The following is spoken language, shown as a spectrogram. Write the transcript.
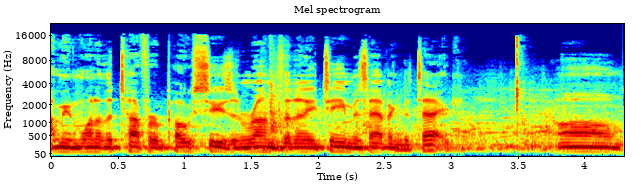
I mean, one of the tougher postseason runs that any team is having to take. Um,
